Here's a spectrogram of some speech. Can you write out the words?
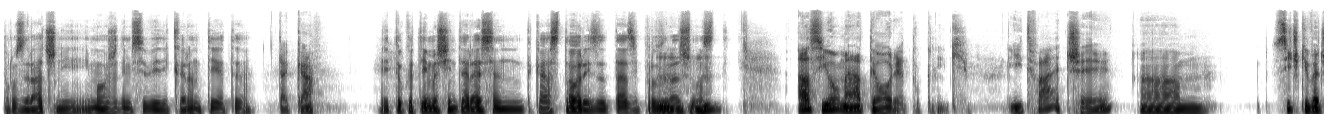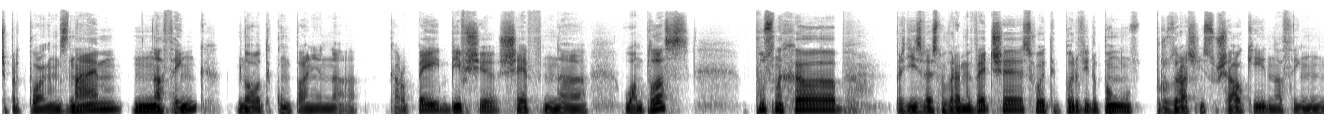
прозрачни и може да им се види карантията. Така. И тук ти имаш интересен така стори за тази прозрачност. Mm-hmm. Аз имам една теория тук, Ники. И това е, че ам, всички вече предполагам знаем Nothing, новата компания на Каропей, бившия шеф на OnePlus, пуснаха преди известно време вече своите първи напълно прозрачни слушалки Nothing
